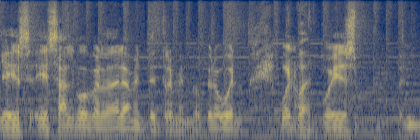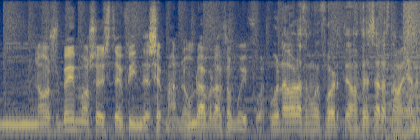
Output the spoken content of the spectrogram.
es, algo verdaderamente tremendo. Pero bueno, bueno, pues nos vemos este fin de semana. Un abrazo muy fuerte. Un abrazo muy fuerte, don César, hasta mañana.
